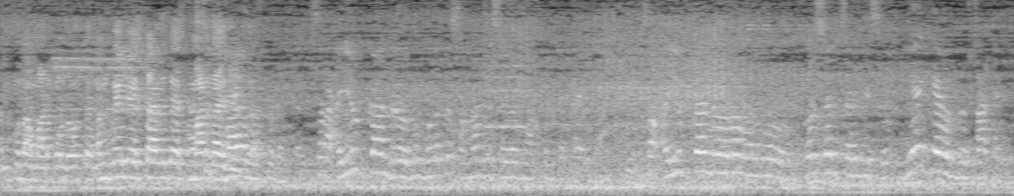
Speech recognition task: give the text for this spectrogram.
ಅನುಕೂಲ ಮಾಡ್ಕೊಂಡು ಹೋಗ್ತಾ ನಮ್ಮ ಕೈಲಿ ಎಷ್ಟಾಗುತ್ತೆ ಅಷ್ಟು ಮಾಡ್ತಾ ಇದ್ದೀವಿ ಸರ್ ಅಯ್ಯೂಬ್ ಖಾನ್ ರವರು ಮೂಲತಃ ಸಮಾಜ ಸೇವೆ ಮಾಡ್ಕೊಂಡು ಬರ್ತಾ ಇದ್ದಾರೆ. ಸೊ ಖಾನ್ ಒಂದು ಸೋಷಿಯಲ್ ಸರ್ವಿಸ್ ಹೇಗೆ ಒಂದು ಸ್ಟಾರ್ಟ್ ಆಗಿದೆ?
